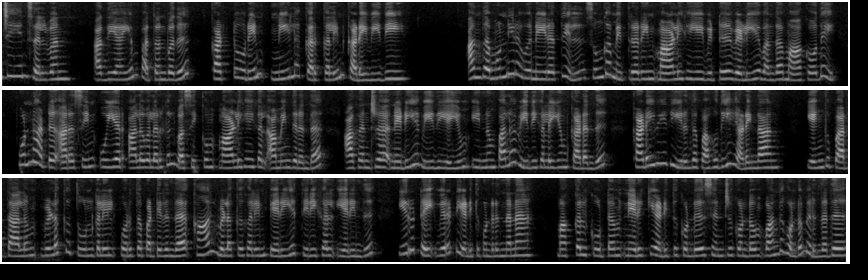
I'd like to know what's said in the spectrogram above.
வஞ்சியின் செல்வன் அத்தியாயம் பத்தொன்பது கட்டூரின் நீலக்கற்களின் கடைவீதி. அந்த முன்னிரவு நேரத்தில் சுங்கமித்ரரின் மாளிகையை விட்டு வெளியே வந்த மாகோதை புன்னாட்டு அரசின் உயர் அலுவலர்கள் வசிக்கும் மாளிகைகள் அமைந்திருந்த அகன்ற நெடிய வீதியையும் இன்னும் பல வீதிகளையும் கடந்து கடைவீதி இருந்த பகுதியை அடைந்தான். எங்கு பார்த்தாலும் விளக்கு தூண்களில் பொருத்தப்பட்டிருந்த கால் விளக்குகளின் பெரிய திரிகள் எரிந்து இருட்டை விரட்டி அடித்துக் கொண்டிருந்தன. மக்கள் கூட்டம் நெருக்கி அடித்துக்கொண்டு சென்று கொண்டும் வந்து கொண்டும் இருந்தது.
